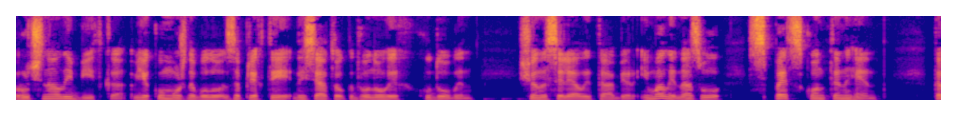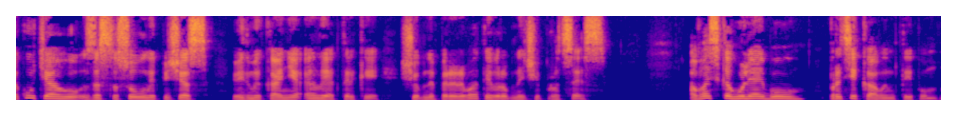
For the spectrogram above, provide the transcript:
ручна лебідка, в яку можна було запрягти десяток двоногих худобин, що населяли табір, і мали назву спецконтингент. Таку тягу застосовували під час відмикання електрики, щоб не переривати виробничий процес. А Васька Гуляй був працікавим типом.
